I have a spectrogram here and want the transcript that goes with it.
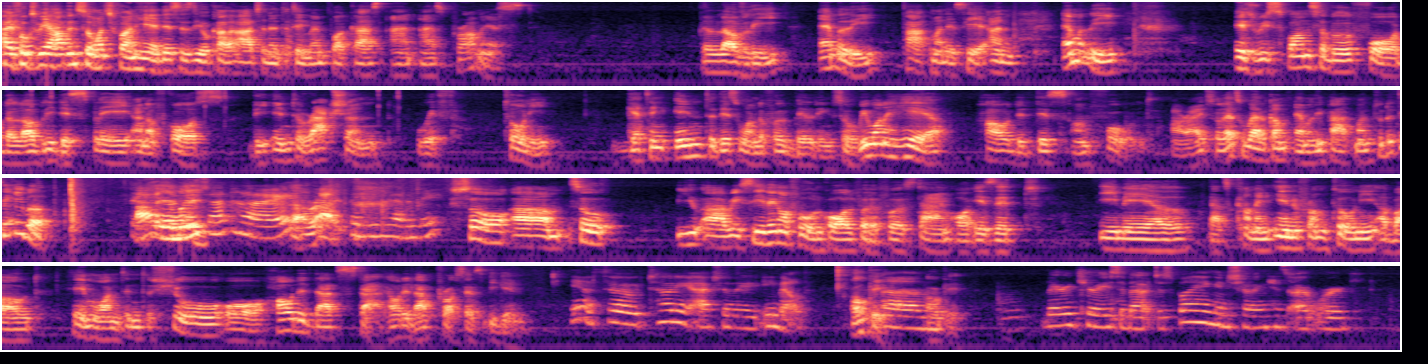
Hi, folks. We are having so much fun here. This is the Ocala Arts and Entertainment Podcast, and as promised, the lovely Emily Parkman is here. And Emily is responsible for the lovely display and, of course, the interaction with Tony getting into this wonderful building. So we want to hear how did this unfold. All right. So let's welcome Emily Parkman to the table. Thank Hi, so Emily. much, Hi. All right. Thank you for having me. So, um, so you are receiving a phone call for the first time, or is it email that's coming in from Tony about him wanting to show, or how did that start? How did that process begin? Yeah, so Tony actually emailed. Okay. Um, okay. Very curious about displaying and showing his artwork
